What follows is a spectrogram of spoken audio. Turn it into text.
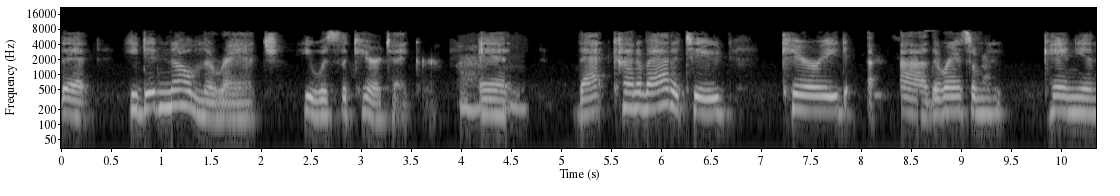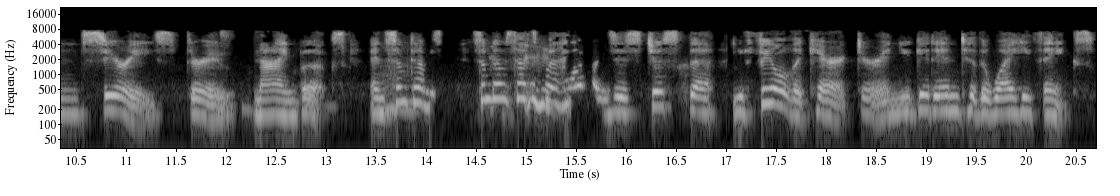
that he didn't own the ranch. He was the caretaker. Mm-hmm. And that kind of attitude carried uh, the Ransom Canyon series through nine books. And sometimes sometimes that's what happens is just the you feel the character and you get into the way he thinks.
